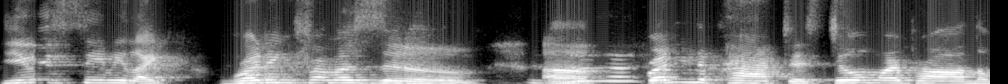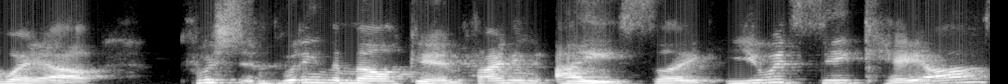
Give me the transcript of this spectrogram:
You would see me like running from a Zoom, um, running to practice, doing my bra on the way out, pushing, putting the milk in, finding ice. Like you would see chaos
